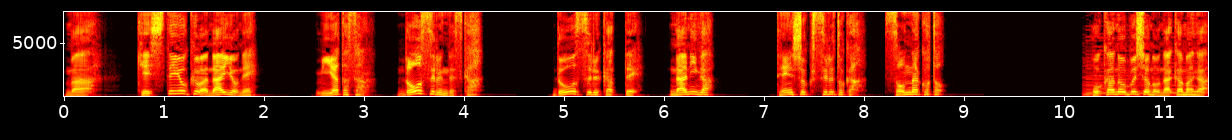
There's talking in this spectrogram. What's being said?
まあ決して良くはないよね。宮田さんどうするんですか？どうするかって何が？転職するとかそんなこと。他の部署の仲間が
